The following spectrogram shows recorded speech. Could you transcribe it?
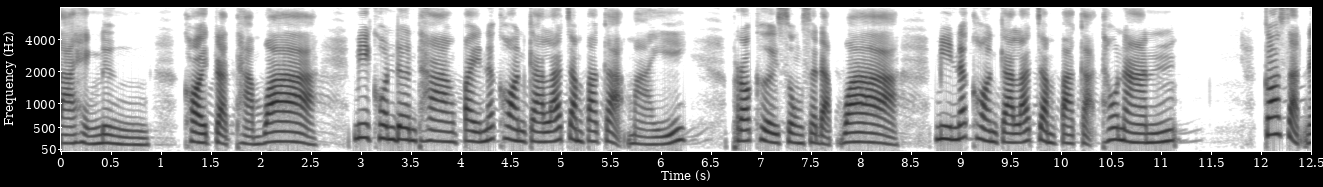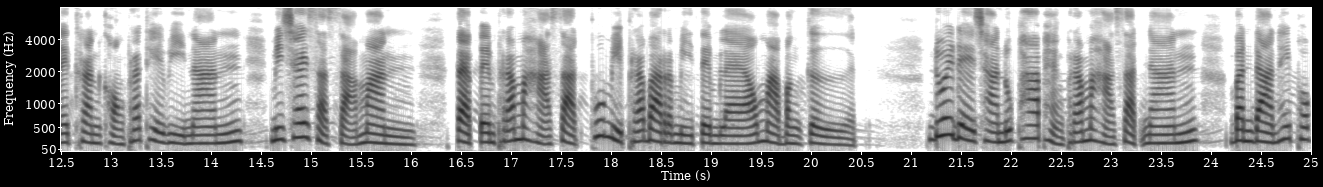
ลาแห่งหนึ่ง คอยตรัสถามว่า มีคนเดินทางไปนครกาลจำปากะไหม เพราะเคยทรงสดับว่า มีนครกาลจำปากะเท่านั้น ก็สัตว์ในครันของพระเทวีนั้นมิใช่สัตว์สามัญแต่เป็นพระมหาสัตว์ผู้มีพระบารมีเต็มแล้วมาบังเกิด ด้วยเดชานุภาพแห่งพระมหาสัตว์นั้น บันดาลให้พบ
